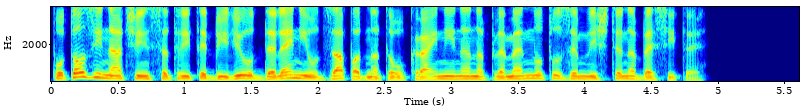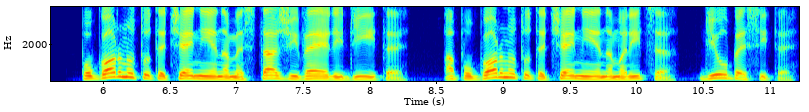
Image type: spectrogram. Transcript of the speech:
По този начин Сатрите били отделени от западната Украйнина на племенното землище на Бесите. По горното течение на места живеели диите, а по горното течение на Марица – диобесите.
